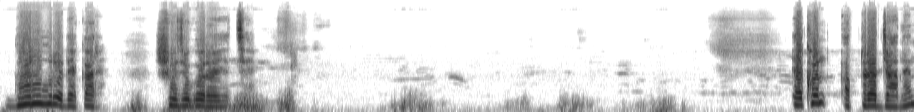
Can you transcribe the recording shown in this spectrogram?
ঘুরে ঘুরে দেখার সুযোগও রয়েছে। এখন আপনারা জানেন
